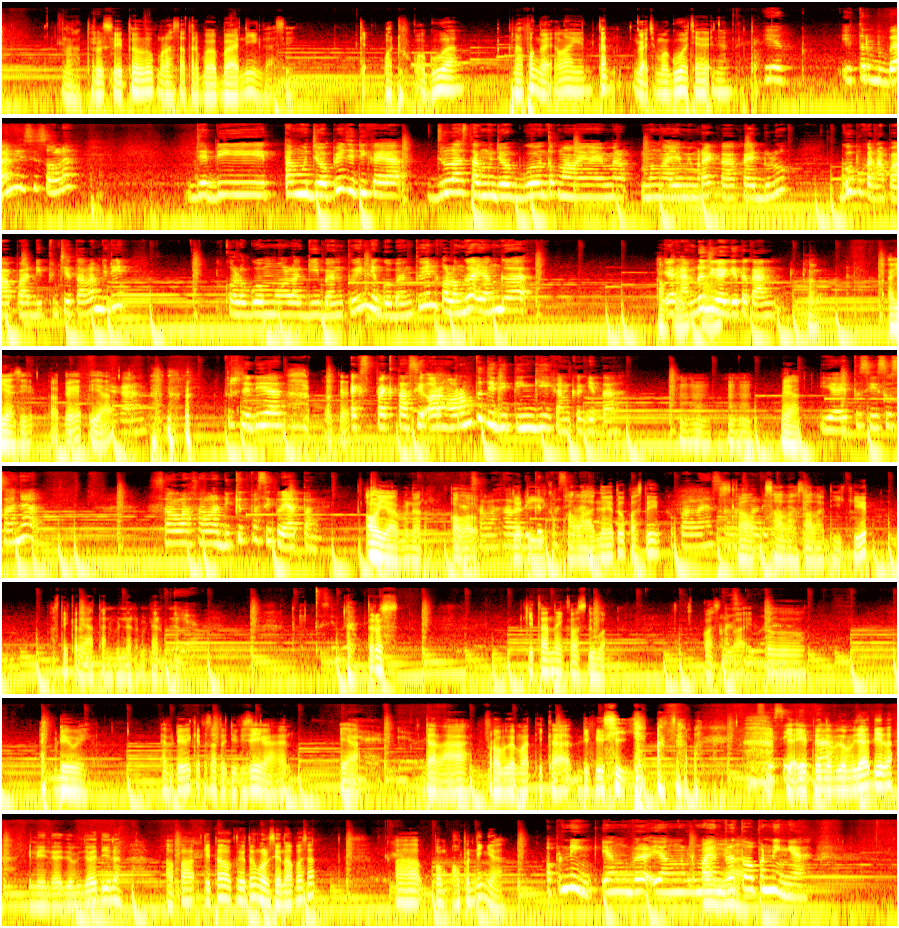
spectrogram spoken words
nah terus itu lu merasa terbebani nggak sih kayak waduh kok gua? Kenapa nggak yang lain? Kan nggak cuma gua ceweknya gitu. Iya, ya terbebani sih soalnya. Jadi tanggung jawabnya jadi kayak jelas tanggung jawab gue untuk mengayomi, mengayomi mereka. Kayak dulu gue bukan apa-apa di pencipta alam jadi kalau gue mau lagi bantuin ya gue bantuin. Kalau enggak ya enggak ya Oke. kan? Lu juga gitu kan. Ah, iya sih. Oke iya. Ya kan? Terus jadi ya oke. ekspektasi orang-orang tuh jadi tinggi kan ke kita Mhm, mhm. ya ya itu sih susahnya salah-salah dikit pasti kelihatan oh ya benar kalau salah-salah jadi dikit pasti kepalanya itu pasti kepalanya salah-salah dikit dikit pasti kelihatan benar benar Iya. Itu sih. Nah, terus kita naik kelas 2. Kelas, Kelas 2 dua. itu FDW. FDW kita satu divisi kan? Ya, Iya, FDW. udahlah problematika divisi acara. Ya itu kita, belum jadi lah. Ininya belum jadi lah. Apa kita waktu itu ngurusin apa, Sat? Eh, pem- opening ya? opening yang ber- yang lumayan Oh, berat iya. tuh opening ya.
